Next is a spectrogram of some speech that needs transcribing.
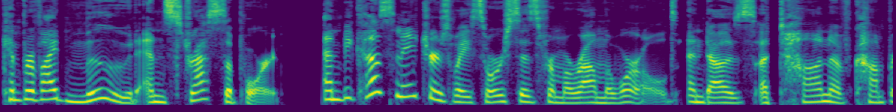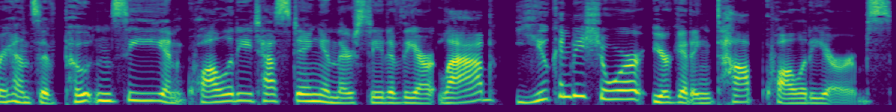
can provide mood and stress support. And because Nature's Way sources from around the world and does a ton of comprehensive potency and quality testing in their state of the art lab, you can be sure you're getting top quality herbs.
